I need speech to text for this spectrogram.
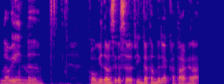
නවීන් පෞගි දවසක සර්ෆින් කතන්දරයක් කතා කරා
